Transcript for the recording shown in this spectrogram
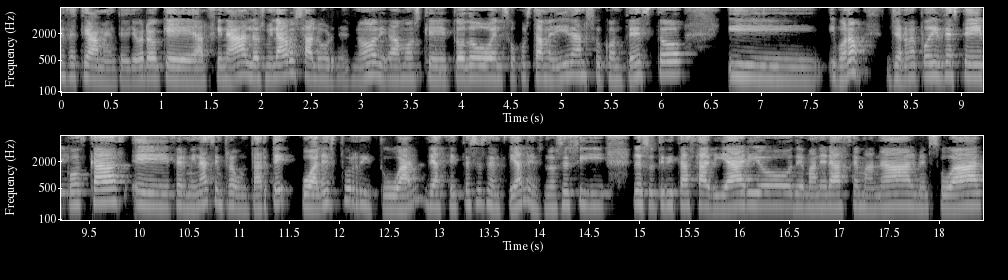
Efectivamente, yo creo que al final los milagros a ¿no? Digamos que todo en su justa medida, en su contexto. Y, bueno, yo no me puedo ir de este podcast, eh, Fermina, sin preguntarte cuál es tu ritual de aceites esenciales. No sé si los utilizas a diario, de manera semanal, mensual,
